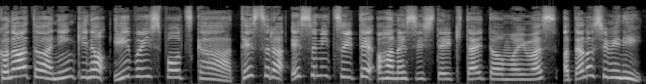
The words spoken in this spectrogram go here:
この後は人気の EV スポーツカーテスラ S についてお話ししていきたいと思います。お楽しみに。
